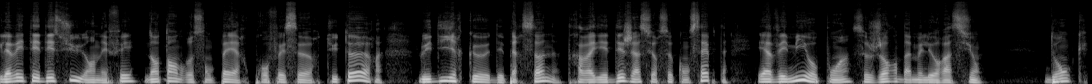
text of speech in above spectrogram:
Il avait été déçu, en effet, d'entendre son père, professeur, tuteur, lui dire que des personnes travaillaient déjà sur ce concept et avaient mis au point ce genre d'amélioration. Donc,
